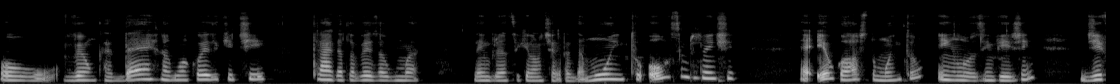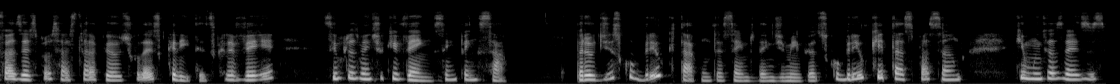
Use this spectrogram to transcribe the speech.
ou ver um caderno, alguma coisa que te traga talvez alguma lembrança que não te agrada muito, ou simplesmente é, eu gosto muito em Luz em Virgem de fazer esse processo terapêutico da escrita, escrever simplesmente o que vem, sem pensar, para eu descobrir o que está acontecendo dentro de mim, para eu descobrir o que está se passando, que muitas vezes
